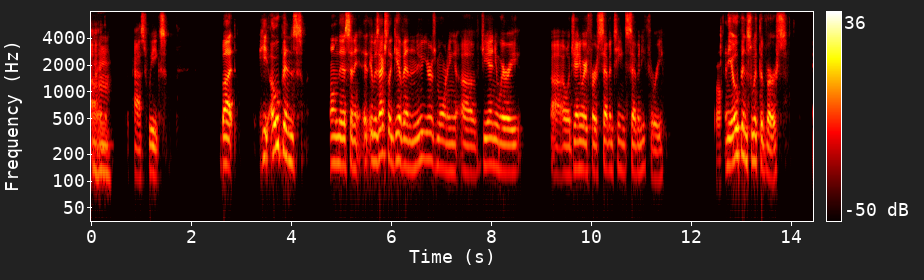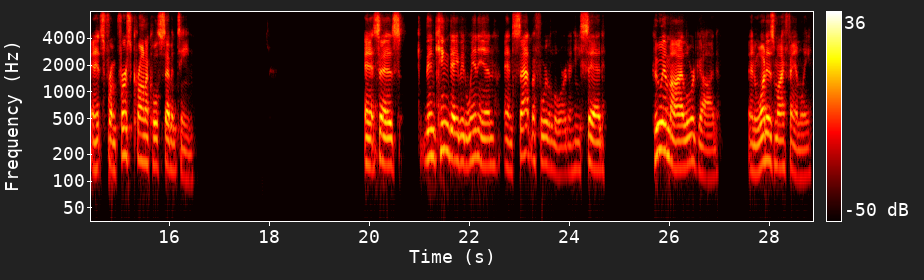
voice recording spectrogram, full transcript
uh, in the, Mhm. the past weeks. But he opens on this, and it, it was actually given New Year's morning of January, uh, well, January first, seventeen seventy three. Wow. And he opens with the verse, and it's from First Chronicles seventeen. And it says, Then King David went in and sat before the Lord, and he said, Who am I, Lord God, and what is my family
